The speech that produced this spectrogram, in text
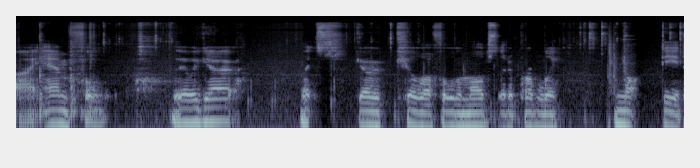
I am full. There we go. Let's go kill off all the mobs that are probably not dead.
